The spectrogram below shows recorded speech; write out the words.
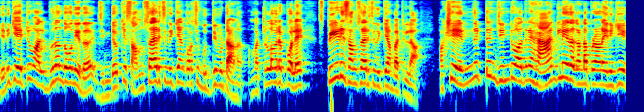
എനിക്ക് ഏറ്റവും അത്ഭുതം തോന്നിയത് ജിൻഡോയ്ക്ക് സംസാരിച്ച് നിൽക്കാൻ കുറച്ച് ബുദ്ധിമുട്ടാണ്. മറ്റുള്ളവരെ പോലെ സ്പീഡിൽ സംസാരിച്ച് നിൽക്കാൻ പറ്റില്ല. പക്ഷെ എന്നിട്ടും ജിൻഡു അതിനെ ഹാൻഡിൽ ചെയ്ത് കണ്ടപ്പോഴാണ് എനിക്ക്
